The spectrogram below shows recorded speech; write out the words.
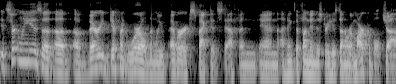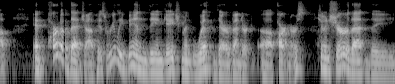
It certainly is a, a, a, very different world than we've ever expected, Steph. And, and I think the fund industry has done a remarkable job. And part of that job has really been the engagement with their vendor uh, partners to ensure that the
